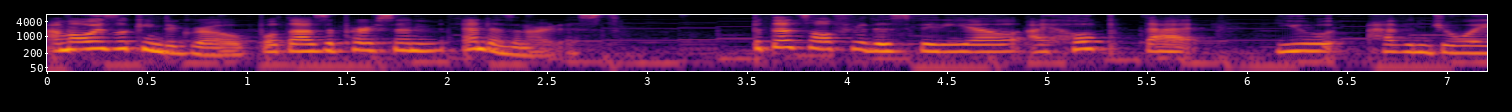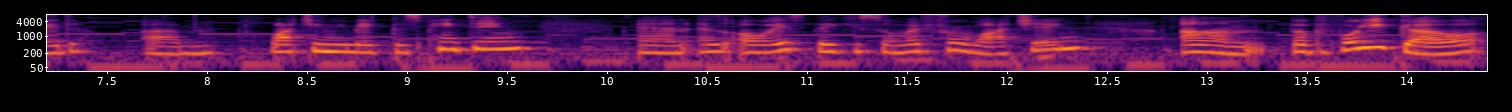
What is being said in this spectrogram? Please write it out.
I'm always looking to grow, both as a person and as an artist. But that's all for this video. I hope that you have enjoyed um, watching me make this painting, and as always, thank you so much for watching. Um, but before you go,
